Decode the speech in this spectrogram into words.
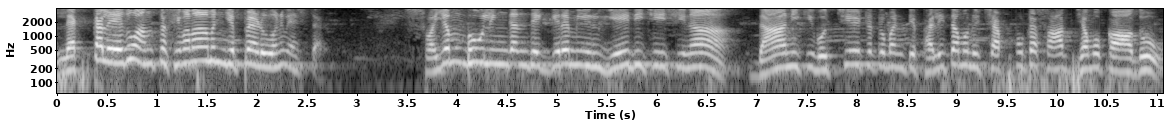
లెక్కలేదు అంత శివనామం చెప్పాడు అని వేస్తారు. స్వయంభూలింగం దగ్గర మీరు ఏది చేసినా దానికి వచ్చేటటువంటి ఫలితమును చెప్పుట సాధ్యము కాదు.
